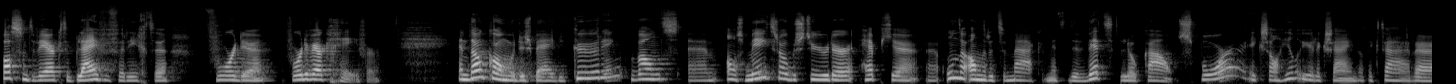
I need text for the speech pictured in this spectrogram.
passend werk te blijven verrichten voor de, voor de werkgever. En dan komen we dus bij die keuring, want um, als metrobestuurder heb je uh, onder andere te maken met de wet lokaal spoor. Ik zal heel eerlijk zijn dat ik daar uh,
